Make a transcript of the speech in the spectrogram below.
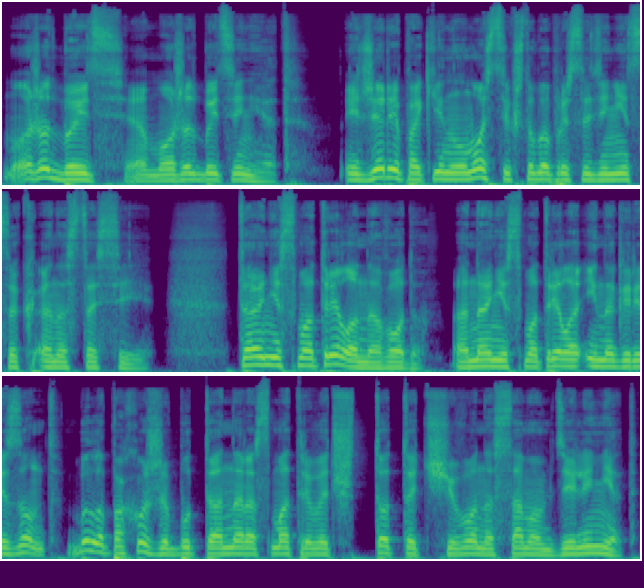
«Может быть, а может быть и нет». И Джерри покинул мостик, чтобы присоединиться к Анастасии. Та не смотрела на воду, она не смотрела и на горизонт. Было похоже, будто она рассматривает что-то, чего на самом деле нет.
